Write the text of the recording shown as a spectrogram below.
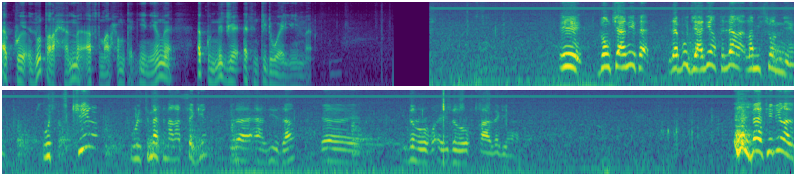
أكو ذو ترحم أفت مرحوم تاكيني أكو نجي أثنتي دواليم. اي دونك يعني لابد يعني لا ميسيون نيم والتكين والتماثنا غتساكين عزيزة إذا إذا رفقا ذاكي مثلي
